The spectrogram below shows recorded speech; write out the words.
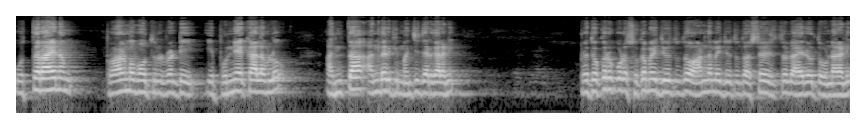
ఉత్తరాయణం ప్రారంభమవుతున్నటువంటి ఈ పుణ్యకాలంలో అంతా అందరికీ మంచి జరగాలని ప్రతి ఒక్కరూ కూడా సుఖమయ జీవితంతో ఆనందమయ జీవితంతో అష్టజీవితంతో ఆయుర్వేదంతో ఉండాలని.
